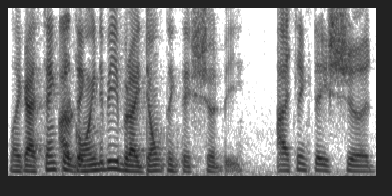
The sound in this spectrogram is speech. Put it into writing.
Like I think they're think- going to be, but I don't think they should be. I think they should.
